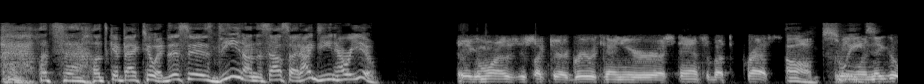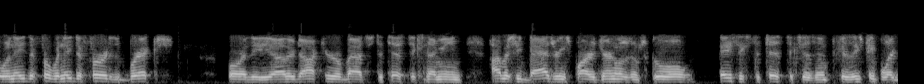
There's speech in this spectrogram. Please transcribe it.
let's uh, let's get back to it. This is Dean on the south side. Hi Dean, how are you? Hey, good morning. I would just like to agree with you on your uh, stance about the press. Oh, I mean, sweet. when they go, when they defer, when they defer to the Birx or the other doctor about statistics, I mean, obviously badgering is part of journalism school. Basic statistics isn't because these people are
